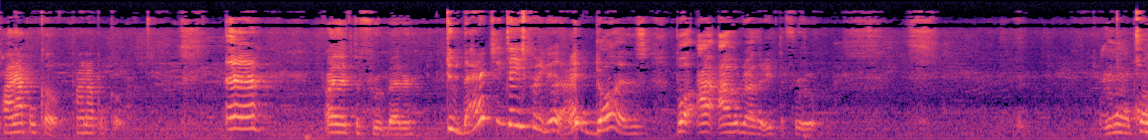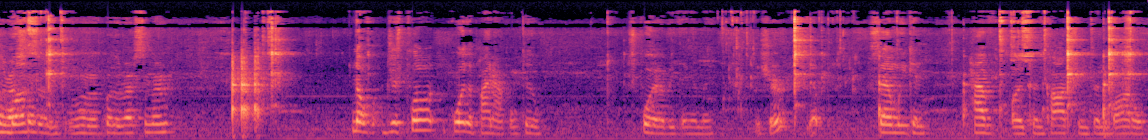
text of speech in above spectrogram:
Pineapple coke. Pineapple coke. Eh, I like the fruit better. Dude, that actually tastes pretty good. It does, but I, I would rather eat the fruit. You want to pour the rest the in? You want to pour the rest in there? no, just pour pour the pineapple too. Just pour everything in there. You sure? Yep. So then we can have our concoctions in a bottle.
